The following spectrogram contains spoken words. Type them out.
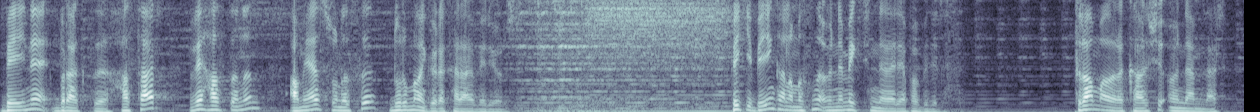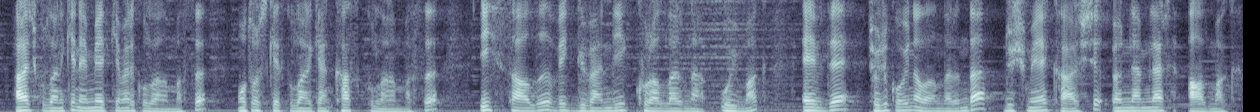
beyne bıraktığı hasar ve hastanın ameliyat sonrası durumuna göre karar veriyoruz. Peki beyin kanamasını önlemek için neler yapabiliriz? Travmalara karşı önlemler. Araç kullanırken emniyet kemeri kullanılması, motosiklet kullanırken kask kullanılması, iş sağlığı ve güvenliği kurallarına uymak, evde çocuk oyun alanlarında düşmeye karşı önlemler almak.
